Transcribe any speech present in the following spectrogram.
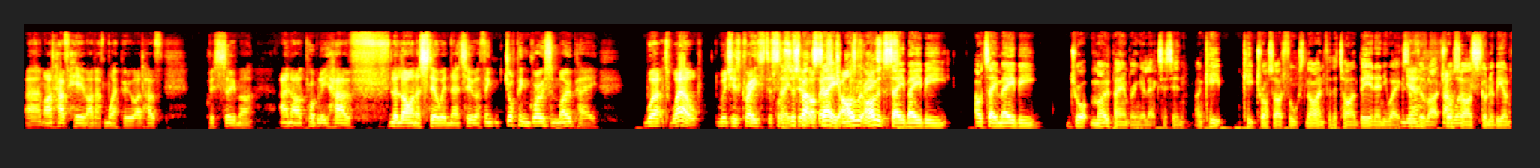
Um, I'd have him. I'd have Mwepu. I'd have Bissouma. And I'd probably have Lallana still in there too. I think dropping Gross and Maupay worked well, which is crazy to say. I was just about to say. I would, I would say maybe. I would say maybe drop Maupay and bring Alexis in and keep keep Trossard false nine for the time being anyway. Because I feel like Trossard's going to be on.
